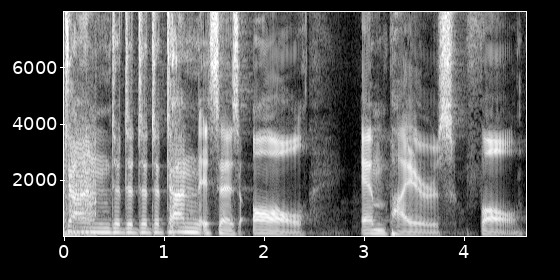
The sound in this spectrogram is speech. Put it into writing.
dun dun dun dun dun, it says all empires fall.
